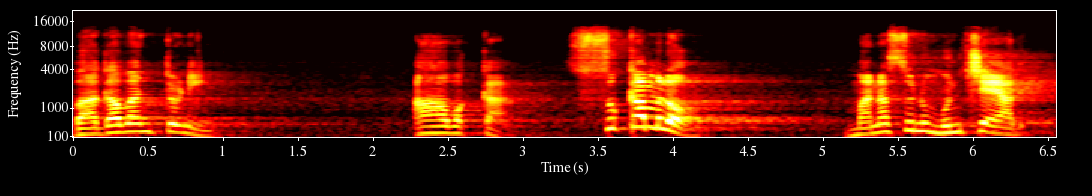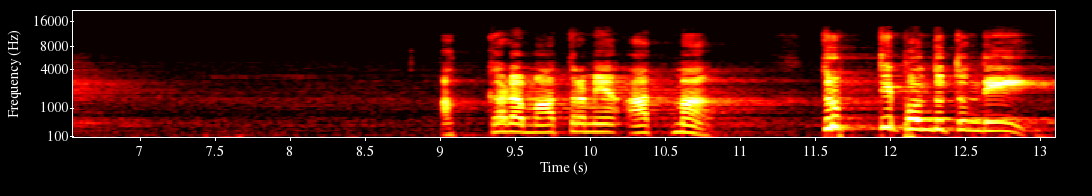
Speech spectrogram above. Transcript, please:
భగవంతుని ఆ ఒక్క సుఖంలో మనసును ముంచేయాలి. అక్కడ మాత్రమే ఆత్మ తృప్తి పొందుతుంది.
